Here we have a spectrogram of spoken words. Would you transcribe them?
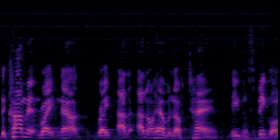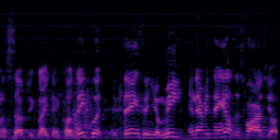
the comment right now, right, I, I don't have enough time to even speak on the subject like that, because they put things in your meat and everything else as far as your,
